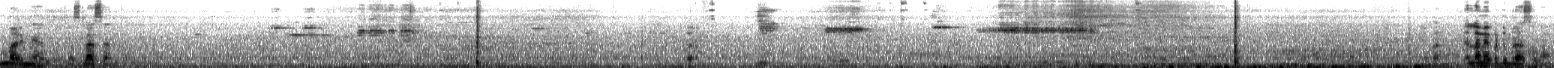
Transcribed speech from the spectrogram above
ரொம்ப அருமையாக இருக்கும். ஃபர்ஸ்ட் கிளாஸாக இருக்கும். எல்லாமே பட்டு பிராசோ தான்.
